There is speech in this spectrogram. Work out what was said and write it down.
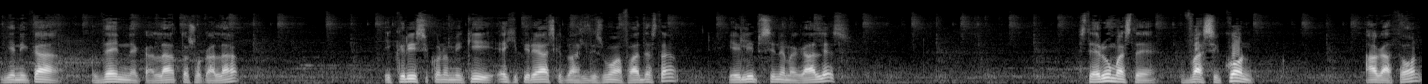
γενικά δεν είναι καλά, τόσο καλά. Η κρίση οικονομική έχει επηρεάσει και τον αθλητισμό αφάνταστα. Οι ελλείψεις είναι μεγάλες. Στερούμαστε βασικών αγαθών,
